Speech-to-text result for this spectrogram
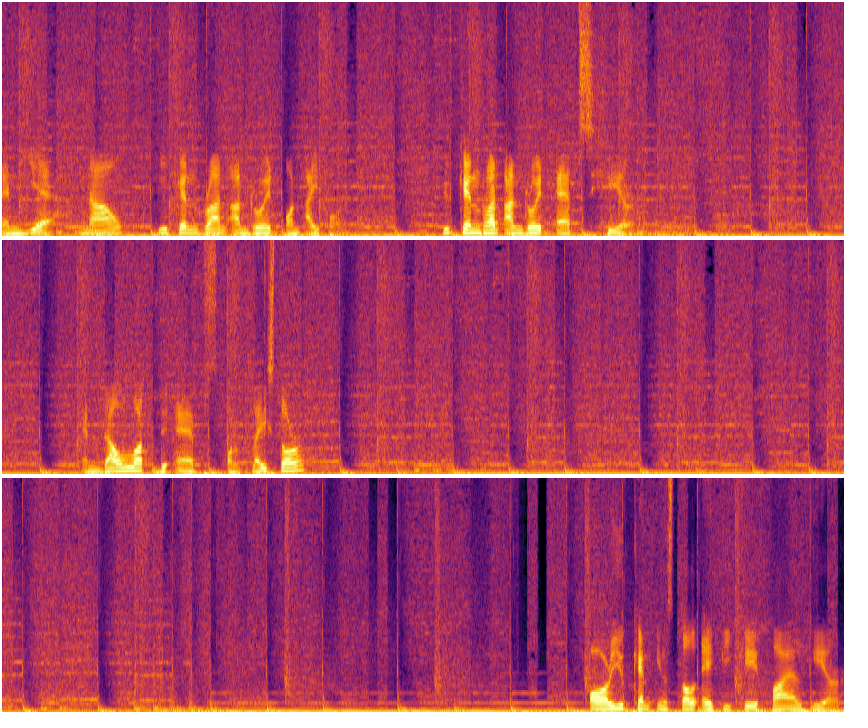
and yeah now you can run android on iphone. You can run android apps here. And download the apps on play store. Or you can install apk file here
